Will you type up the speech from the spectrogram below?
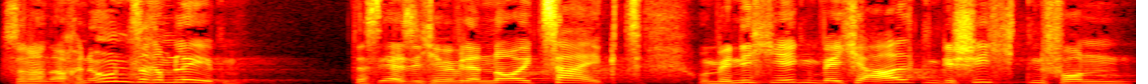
sondern auch in unserem Leben. Dass er sich immer wieder neu zeigt. Und wir nicht irgendwelche alten Geschichten von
